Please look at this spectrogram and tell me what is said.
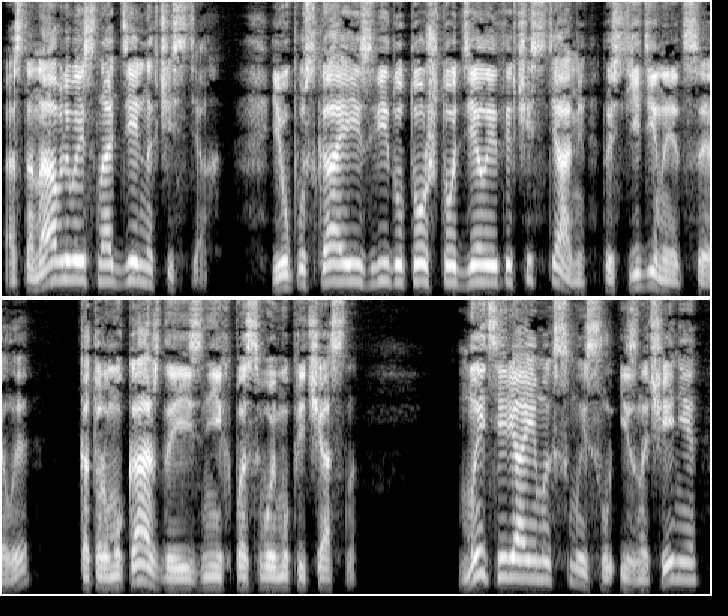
Останавливаясь на отдельных частях и упуская из виду то, что делает их частями, то есть единое целое, которому каждая из них по-своему причастна, мы теряем их смысл и значение –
